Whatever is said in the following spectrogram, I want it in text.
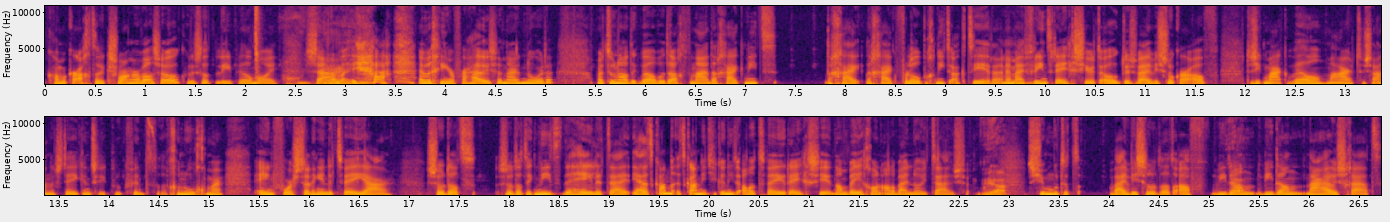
kwam ik erachter dat ik zwanger was ook. Dus dat liep heel mooi Oh, samen. jee. Ja, en we gingen verhuizen naar het noorden. Maar toen had ik wel bedacht van nou, dan ga ik niet... Dan ga, ik, dan ga ik voorlopig niet acteren. Hmm. En mijn vriend regisseert ook, dus wij wisselen elkaar af. Dus ik maak wel, maar tussen aanhalingstekens, ik, vind het genoeg, maar één voorstelling in de twee jaar. Zodat, zodat ik niet de hele tijd. Ja, het kan, het kan niet. Je kunt niet alle twee regisseren. Dan ben je gewoon allebei nooit thuis. Ja, Dus je moet het. Wij wisselen dat af. Wie dan, Ja. wie dan naar huis gaat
